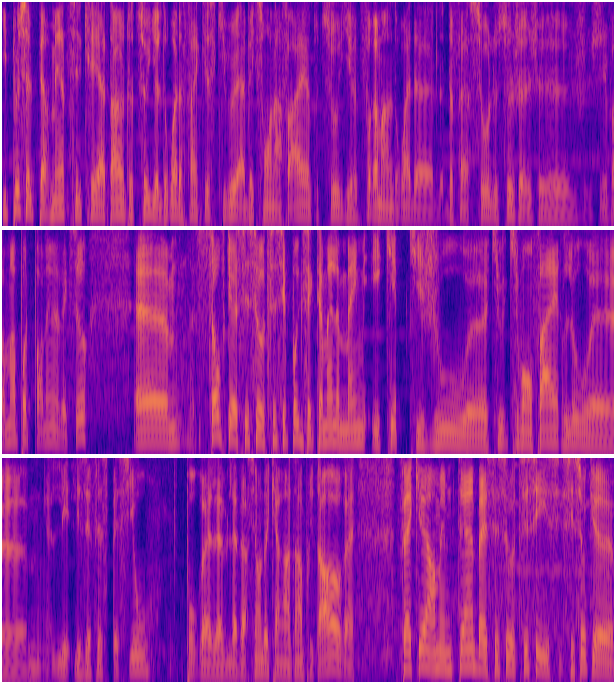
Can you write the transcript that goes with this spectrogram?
il peut se le permettre, c'est le créateur, tout ça, il a le droit de faire ce qu'il veut avec son affaire, tout ça, il a vraiment le droit de, faire ça. ça, je, j'ai vraiment pas de problème avec ça. Euh, sauf que c'est ça, c'est pas exactement la même équipe qui joue, euh, qui, vont faire euh, les, effets spéciaux pour la, version de 40 ans plus tard. Fait que en même temps, ben c'est ça, c'est, ça que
